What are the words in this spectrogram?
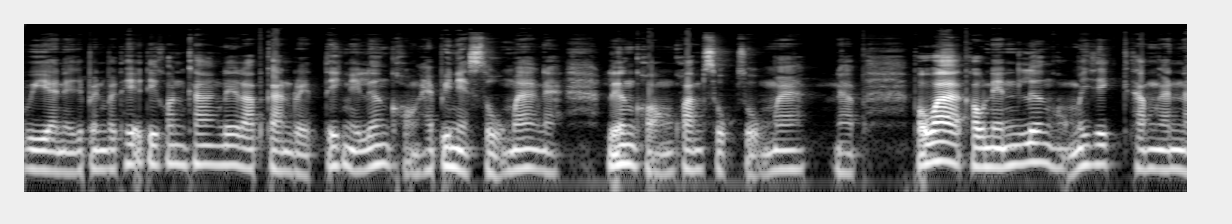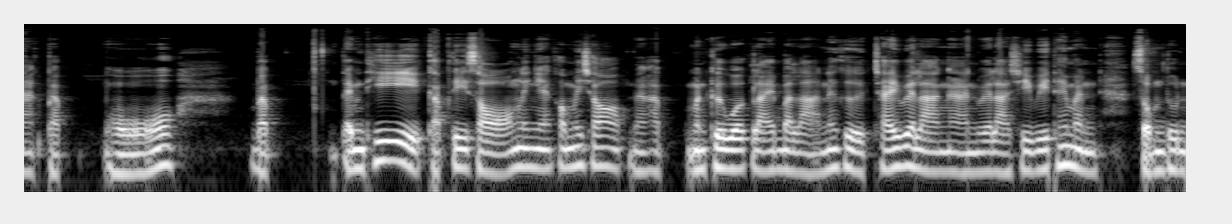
เวียเนี่ยจะเป็นประเทศที่ค่อนข้างได้รับการเรตติ้งในเรื่องของ happiness สูงมากนะ เรื่องของความสุขสูงมากนะครับ เพราะว่าเขาเน้นเรื่องของไม่ใช่ทำงานหนักแบบโหแบบเต็มที่กับตีสองอะไรเงี้ยเขาไม่ชอบนะครับ มันคือ work life balance นั่นคือใช้เวลางานเวลาชีวิตให้มันสมดุล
